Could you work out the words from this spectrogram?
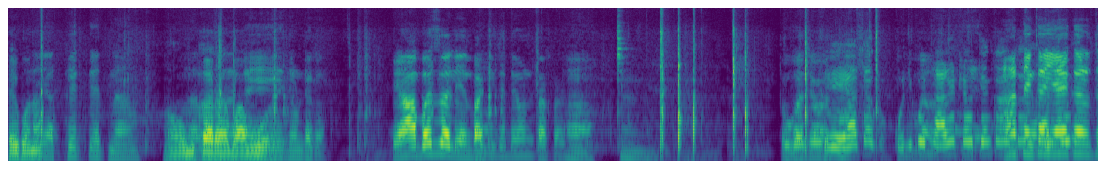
ते कोणा ना. ओमकार बाबू. टाका. हा बस झाली बाकीचे देऊन टाका. हा. उगाच एवढं हे आता कोणी कोणी नारळ ठेवते हा त्यांका या करत.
